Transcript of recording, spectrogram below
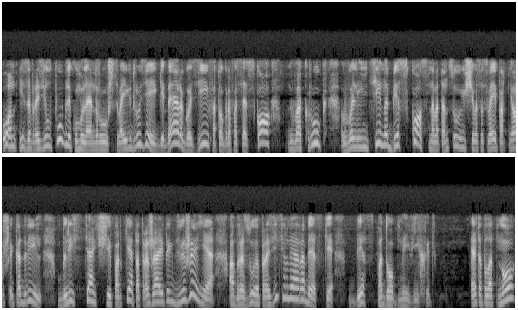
Он изобразил публику Мулен-Руж, своих друзей Гибера, Гози, фотографа Сеско, вокруг Валентина Бескостного, танцующего со своей партнершей Кадриль. Блестящий паркет отражает их движения, образуя поразительные арабески, бесподобный вихрь. Это полотно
